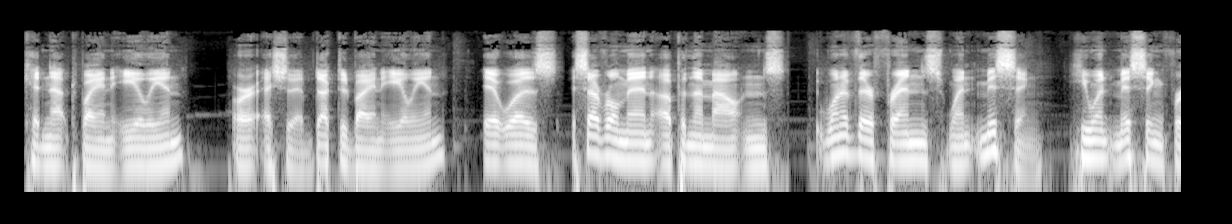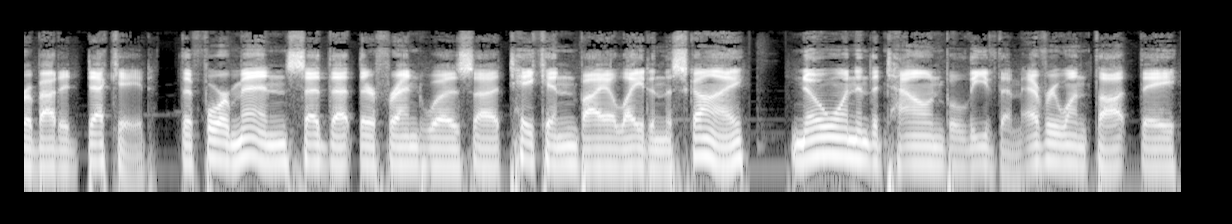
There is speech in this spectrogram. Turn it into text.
kidnapped by an alien, or actually abducted by an alien. It was several men up in the mountains. One of their friends went missing. He went missing for about a decade. The four men said that their friend was uh, taken by a light in the sky. No one in the town believed them. Everyone thought they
